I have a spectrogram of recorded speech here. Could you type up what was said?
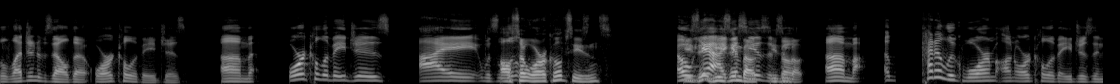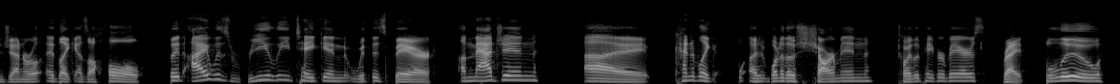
The Legend of Zelda: Oracle of Ages. Um, Oracle of Ages. I was a also little, Oracle of Seasons. oh he's yeah, he's I in guess he both. is in He's in both. Um, kind of lukewarm on Oracle of Ages in general, uh, like as a whole. But I was really taken with this bear. Imagine, uh, kind of like uh, one of those Charmin toilet paper bears, Right. blue.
